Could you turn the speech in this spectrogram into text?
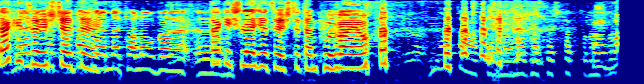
Takie co jeszcze Takie ten. metalowe... e, Takie śledzie co jeszcze tam pływają. No tak, dobra, można też tak to nazwać.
